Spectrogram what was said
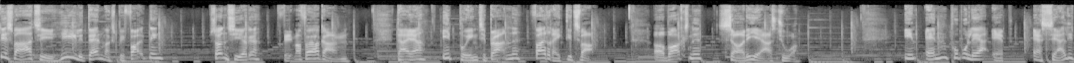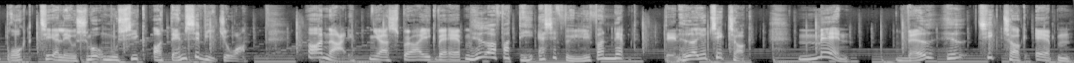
Det svarer til hele Danmarks befolkning, sådan cirka 45 gange. Der er et point til børnene for et rigtigt svar. Og voksne, så er det jeres tur. En anden populær app er særligt brugt til at lave små musik- og dansevideoer. Og nej, jeg spørger ikke, hvad appen hedder, for det er selvfølgelig for nemt. Den hedder jo TikTok. Men hvad hed TikTok-appen,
